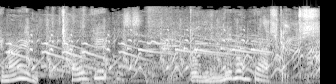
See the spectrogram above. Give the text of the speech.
Can I target the little bastards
